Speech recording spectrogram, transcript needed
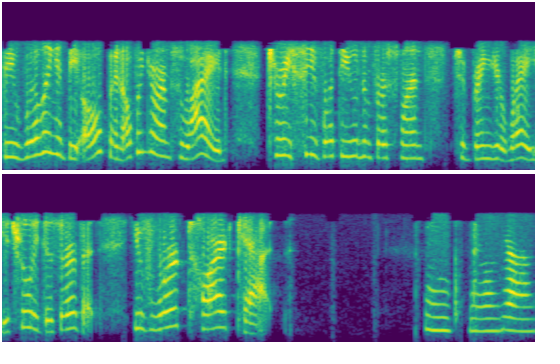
be willing and be open. Open your arms wide to receive what the universe wants to bring your way. You truly deserve it. You've worked hard, Kat. Thank you. Yes.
